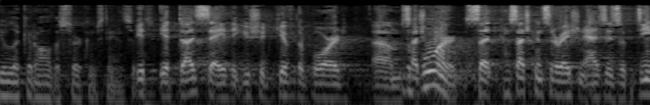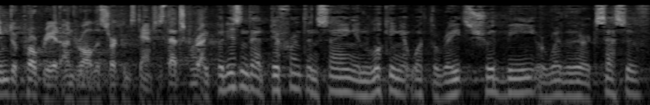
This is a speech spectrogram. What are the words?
you look at all the circumstances. It, it does say that you should give the board um, the such, board. such, such consideration as is deemed appropriate under all the circumstances. That's correct. Right, but isn't that different than saying in looking at what the rates should be or whether they're excessive,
